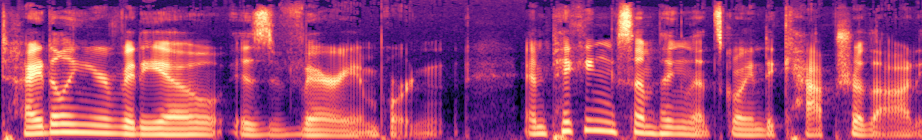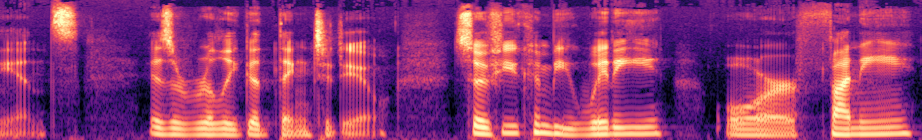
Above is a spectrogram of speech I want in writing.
Titling your video is very important. And picking something that's going to capture the audience is a really good thing to do. So if you can be witty or funny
